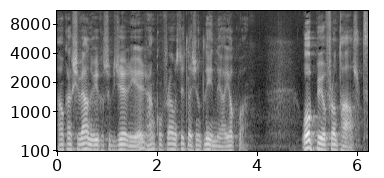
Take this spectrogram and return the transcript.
Han var kanskje vanlig vi kunne suggere her. Han kom frem og stilte til linje av Jokva. Oppi og frontalt.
